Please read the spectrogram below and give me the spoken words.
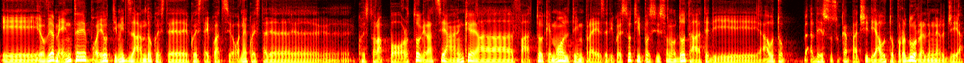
e ovviamente poi ottimizzando queste, questa equazione, questa, eh, questo rapporto, grazie anche al fatto che molte imprese di questo tipo si sono dotate di auto, adesso sono capaci di autoprodurre l'energia,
